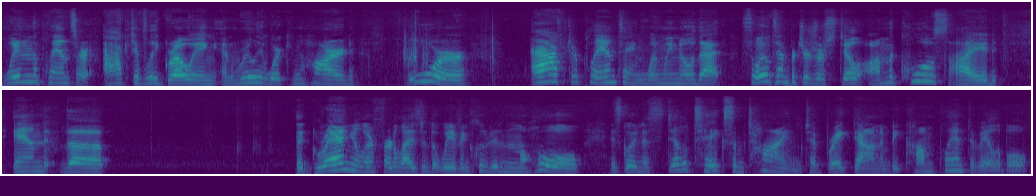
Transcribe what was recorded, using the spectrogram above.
when the plants are actively growing and really working hard, or after planting, when we know that soil temperatures are still on the cool side and the the granular fertilizer that we've included in the hole is going to still take some time to break down and become plant available.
